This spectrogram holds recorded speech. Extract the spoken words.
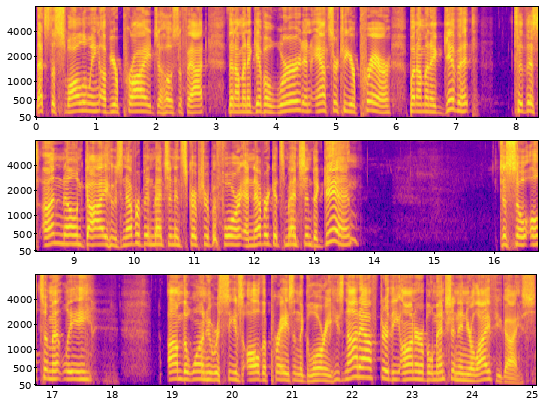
That's the swallowing of your pride, Jehoshaphat, that I'm going to give a word and answer to your prayer, but I'm going to give it to this unknown guy who's never been mentioned in Scripture before and never gets mentioned again, just so ultimately I'm the one who receives all the praise and the glory. He's not after the honorable mention in your life, you guys.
